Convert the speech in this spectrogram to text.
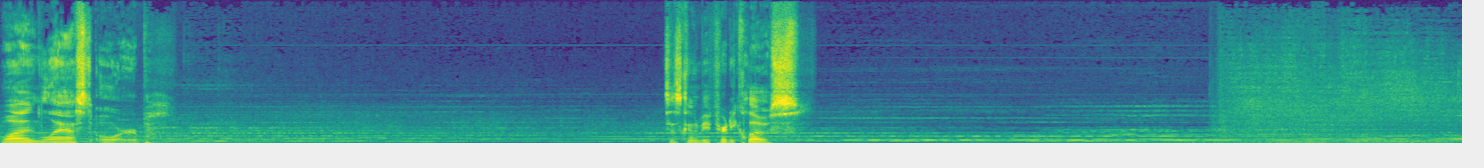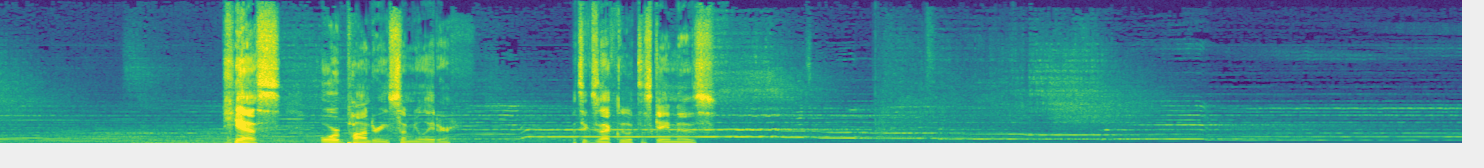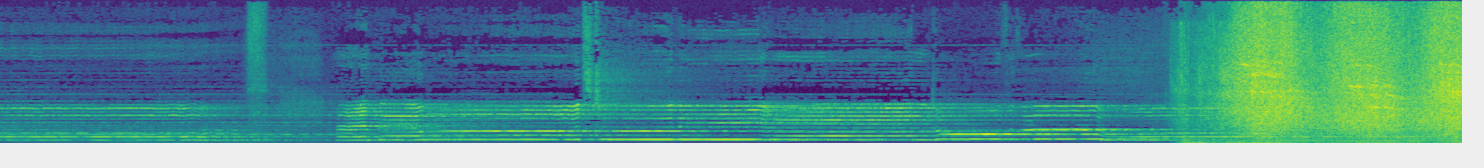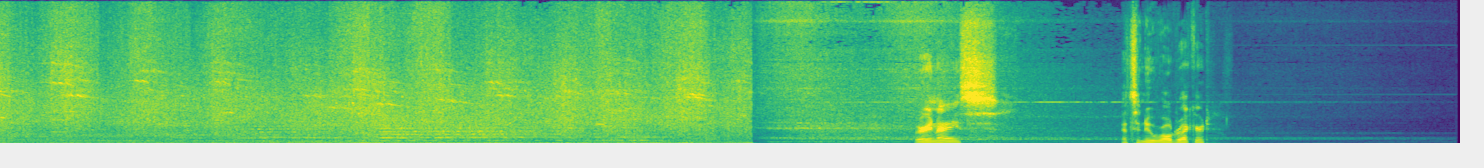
One last orb. This is going to be pretty close. Yes, orb pondering simulator. That's exactly what this game is. Very nice. That's a new world record.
